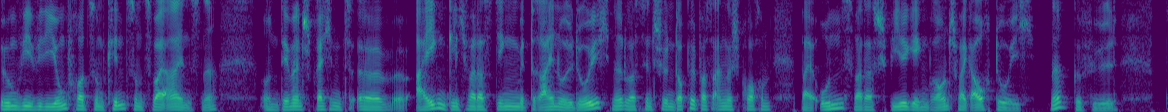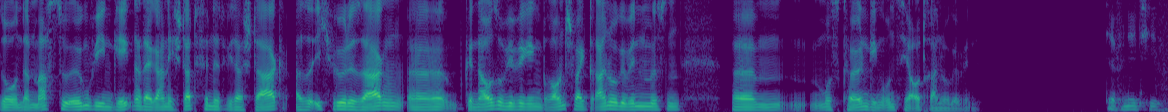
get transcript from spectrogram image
irgendwie wie die Jungfrau zum Kind zum 2-1, ne? Und dementsprechend, äh, eigentlich war das Ding mit 3-0 durch, ne? Du hast den schönen Doppelpass angesprochen. Bei uns war das Spiel gegen Braunschweig auch durch, ne? Gefühlt. So, und dann machst du irgendwie einen Gegner, der gar nicht stattfindet, wieder stark. Also ich würde sagen, äh, genauso wie wir gegen Braunschweig 3-0 gewinnen müssen, ähm, muss Köln gegen uns ja auch 3-0 gewinnen. Definitiv.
